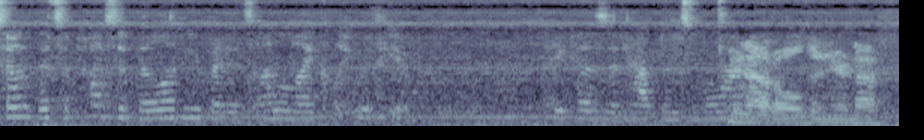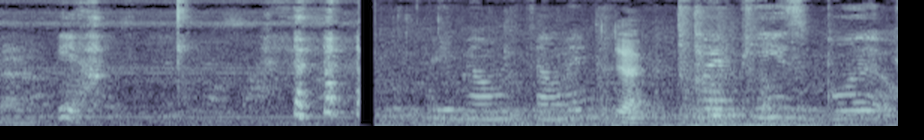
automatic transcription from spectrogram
so it's a possibility, but it's unlikely with you because it happens more. You're not old and you're not fat. Yeah. Are you film- filming? Yeah. My pee's blue.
